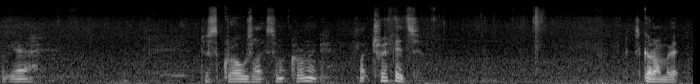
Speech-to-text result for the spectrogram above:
But yeah just grows like something chronic. It's like triffids. Let's get on with it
